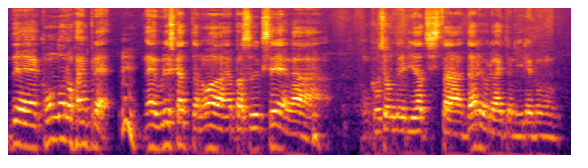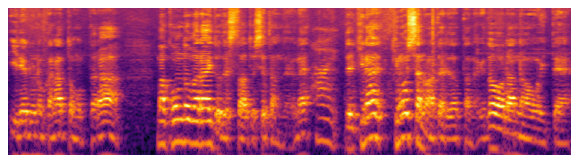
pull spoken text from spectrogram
で近藤のファインプレー、ね嬉しかったのはやっぱ鈴木誠也が故障で離脱した誰をライトに入れるの入れるのかなと思ったら、まあ、近藤がライトでスタートしてたんだよね。はい。で木下の当たりだったんだけどランナーを置いて、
